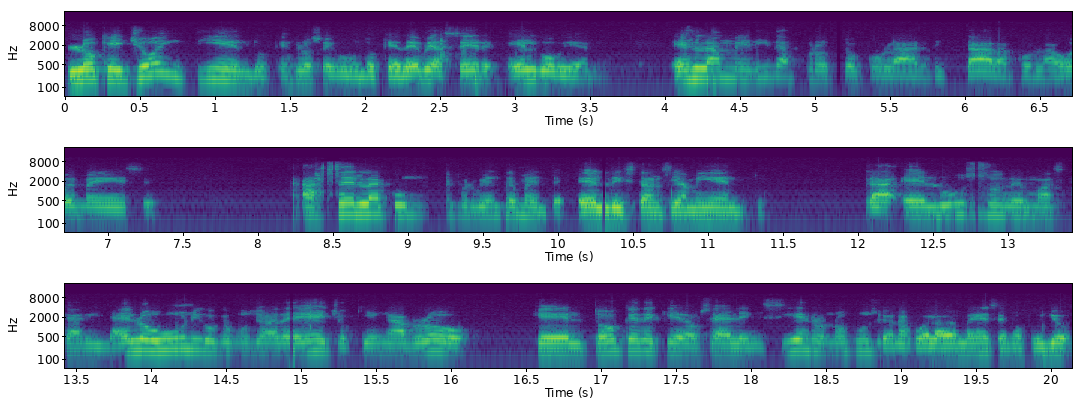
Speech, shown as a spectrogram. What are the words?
Lo que yo entiendo, que es lo segundo, que debe hacer el gobierno, es la medida protocolar dictada por la OMS, hacerla cumplir fervientemente, el distanciamiento, el uso de mascarilla. Es lo único que funciona. De hecho, quien habló que el toque de queda, o sea, el encierro no funciona fue la OMS, no fui yo.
